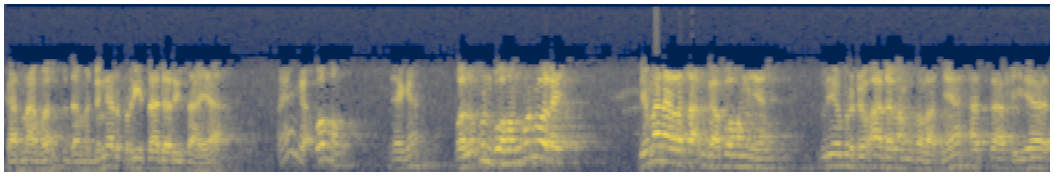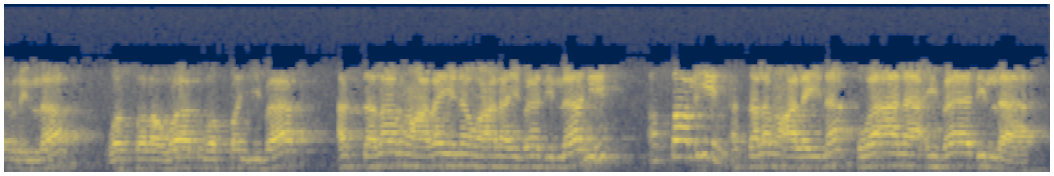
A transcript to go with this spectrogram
karena apa? Sudah mendengar berita dari saya, saya nggak bohong, ya kan? Walaupun bohong pun boleh. Di mana letak nggak bohongnya? Beliau berdoa dalam salatnya, At-tahiyatu lillah, wassalawatu wassayyibat, Assalamu alayna wa ala ibadillahi as-salihin. Assalamu alayna wa ala ibadillah.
